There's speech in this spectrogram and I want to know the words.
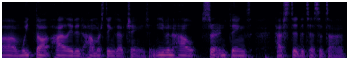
um, we thought highlighted how much things have changed and even how certain things have stood the test of time.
